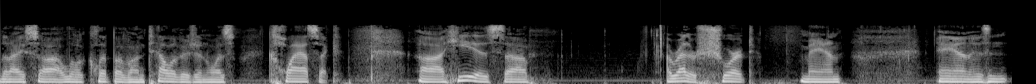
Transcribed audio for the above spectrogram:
that I saw a little clip of on television was classic. Uh, he is uh, a rather short man and is in,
